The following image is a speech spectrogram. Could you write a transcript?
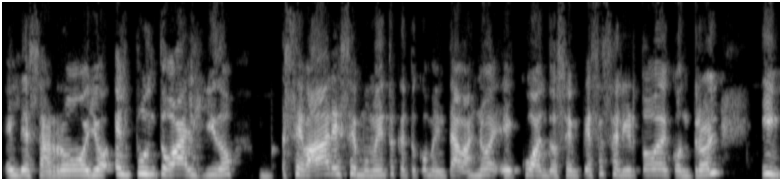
el desarrollo, el punto álgido, se va a dar ese momento que tú comentabas, ¿no? Eh, cuando se empieza a salir todo de control y,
